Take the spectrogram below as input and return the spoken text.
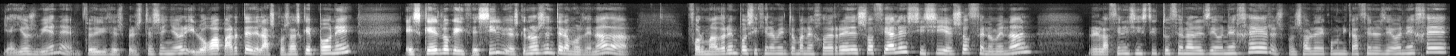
y ahí os viene. Entonces dices, pero este señor, y luego aparte de las cosas que pone, es que es lo que dice Silvio, es que no nos enteramos de nada. Formador en posicionamiento manejo de redes sociales, sí, sí, eso, fenomenal. Relaciones institucionales de ONG, responsable de comunicaciones de ONG,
